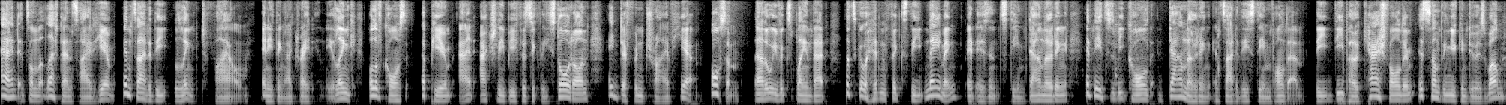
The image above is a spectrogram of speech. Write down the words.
and it's on the left-hand side here, inside of the linked file. Anything I create in the link will of course appear and actually be physically stored on a different drive here. Awesome. Now that we've explained that, let's go ahead and fix the naming. It isn't Steam downloading, it needs to be called downloading inside of the Steam folder. The depot cache folder is something you can do as well.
